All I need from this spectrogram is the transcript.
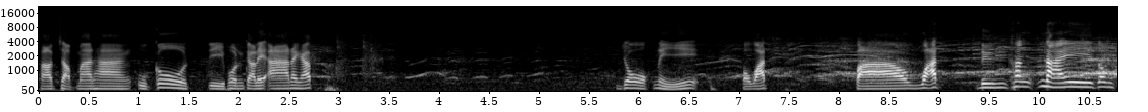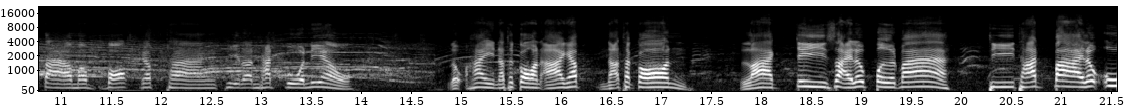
ภาพจับมาทางอูโก้จีพลกาเลอานะครับ โยกหนีประวัติปาวัดดึงข้างในต้องตามมาบล็อกครับทางพีรนทัศน์กัวเนียวแล้วให้นัทกรอายครับนัทกร ลากจี้ใส่แล้วเปิดมา ทีทัดป้ายแล้วอู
